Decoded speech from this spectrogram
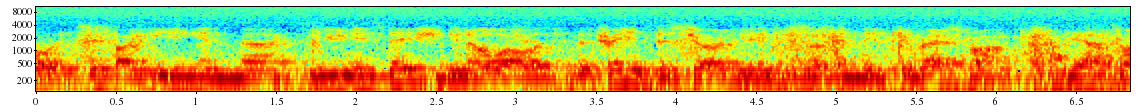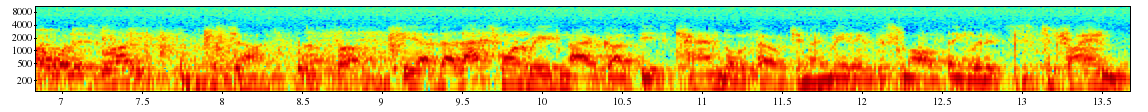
It's just like eating in uh, Union Station, you know, while the, the train's discharging in, in the restaurant. Yeah. That's about what it's like. John. Yeah, that, that's one reason I've got these candles out, you know, you may think it's a small thing, but it's just to try and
